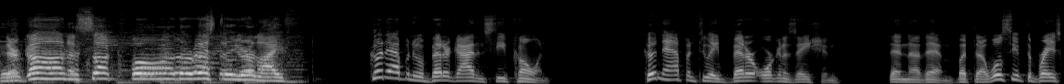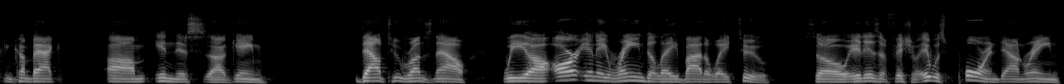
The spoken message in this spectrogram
They're gonna suck for the rest of your life. Couldn't happen to a better guy than Steve Cohen. Couldn't happen to a better organization than uh, them. But uh, we'll see if the Braves can come back um, in this uh, game. Down two runs now. We uh, are in a rain delay, by the way, too. So it is official. It was pouring down rain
